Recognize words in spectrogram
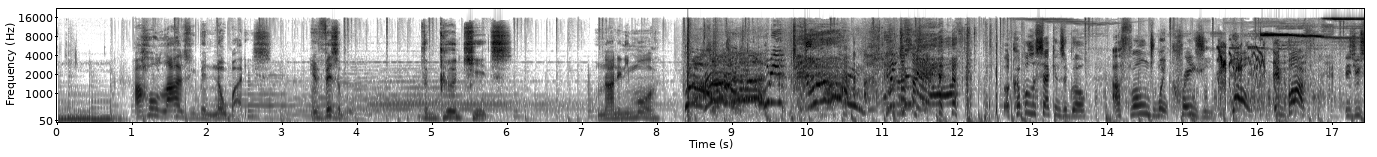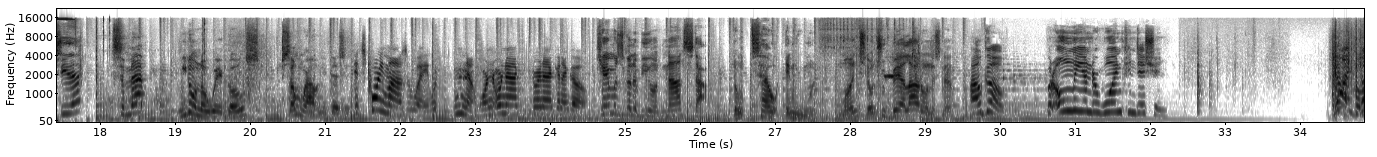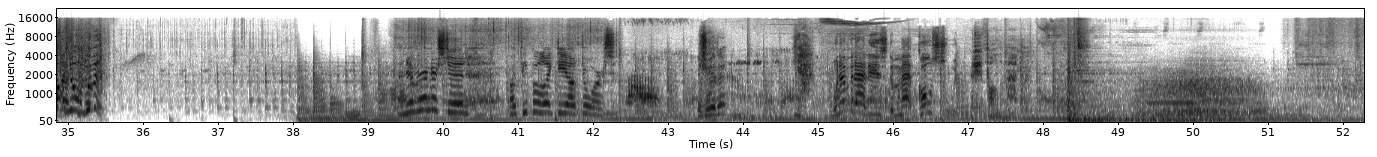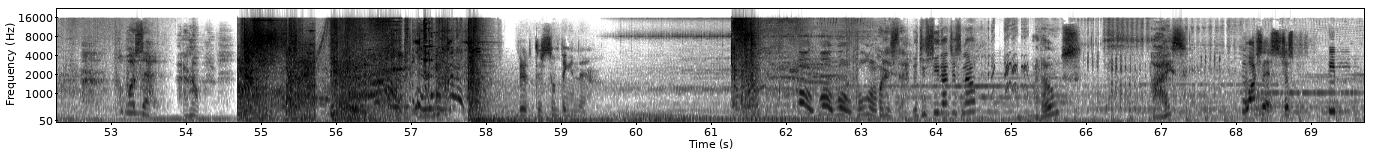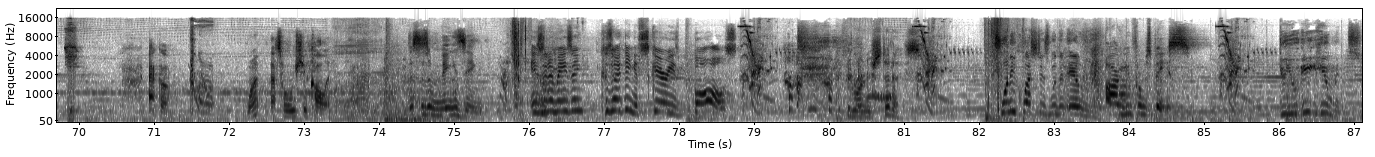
Our whole lives we've been nobodies. Invisible. The good kids. Well, not anymore. A couple of seconds ago, our phones went crazy. Whoa! It buffed! Did you see that? It's a map. We don't know where it goes. Somewhere out in the desert. It's 20 miles away. We're, no, we're, we're not. We're not gonna go. Cameras are gonna be on non-stop. Don't tell anyone. Munch, don't you bail out on us now. I'll go, but only under one condition. No, no, no, give it! I never understood why people like the outdoors. Did you hear that? Yeah. Whatever that is, the map goes to it. We should follow the map. What was that? I don't know. There, there's something in there. Whoa, whoa, whoa, hold on. What is that? Did you see that just now? Are those eyes? Watch this. Just beep. Echo. What? That's what we should call it. This is amazing. Is it amazing? Because I think it's scary as balls. You understood us. 20 questions with an alien. Are you from space? Do you eat humans?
